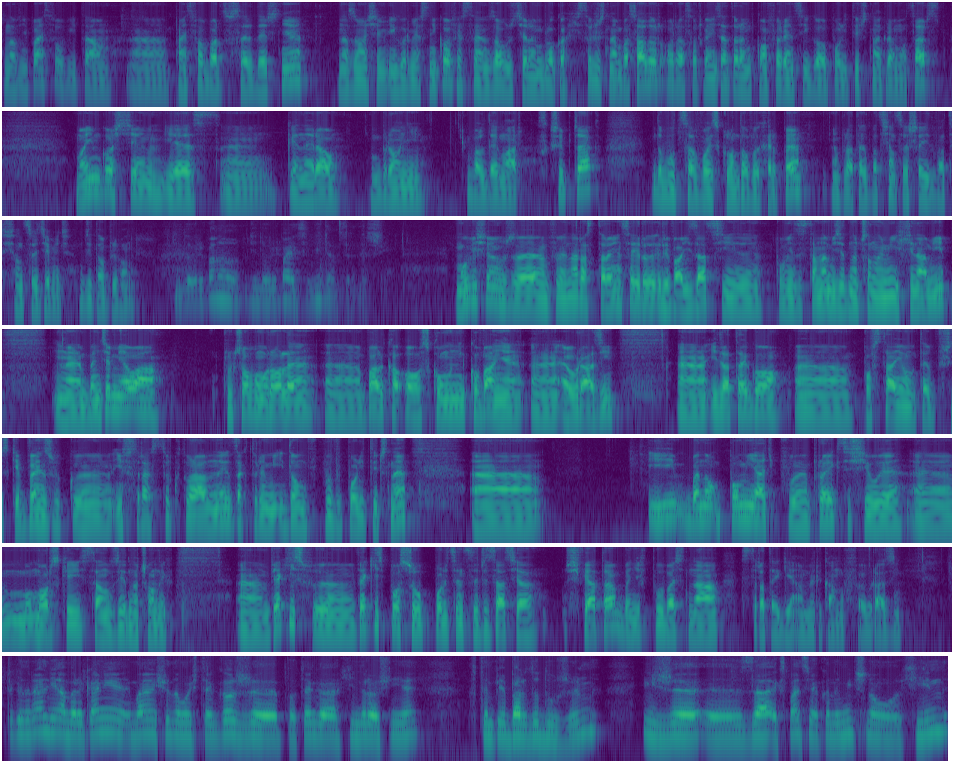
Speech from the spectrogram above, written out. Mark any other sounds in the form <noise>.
Szanowni Państwo, witam e, Państwa bardzo serdecznie. Nazywam się Igor Miasnikow, jestem założycielem bloka Historyczny Ambasador oraz organizatorem konferencji geopolityczna Gra Mocarstw. Moim gościem jest e, generał broni Waldemar Skrzypczak, dowódca wojsk lądowych RP w latach 2006-2009. Dzień dobry Panu. Dzień dobry Panu, dzień dobry Państwu, witam serdecznie. Mówi się, że w narastającej ry- rywalizacji pomiędzy Stanami Zjednoczonymi i Chinami będzie miała kluczową rolę e, walka o skomunikowanie e, Eurazji. E, I dlatego e, powstają te wszystkie węzły e, infrastrukturalne, za którymi idą wpływy polityczne e, i będą pomijać projekcje siły e, mo- morskiej Stanów Zjednoczonych. E, W jaki, e, w jaki sposób policentryzacja świata będzie wpływać na strategię Amerykanów w Eurazji? Generalnie Amerykanie mają świadomość tego, że potęga Chin rośnie w tempie bardzo dużym i że e, za ekspansją ekonomiczną Chin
